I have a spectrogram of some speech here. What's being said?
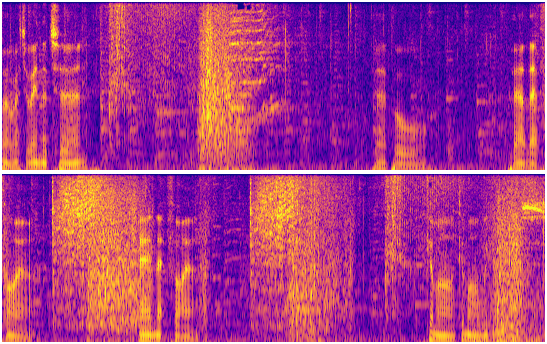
Right, we have to end the turn. Put out that fire. And that fire. Come on, come on, we can do this.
